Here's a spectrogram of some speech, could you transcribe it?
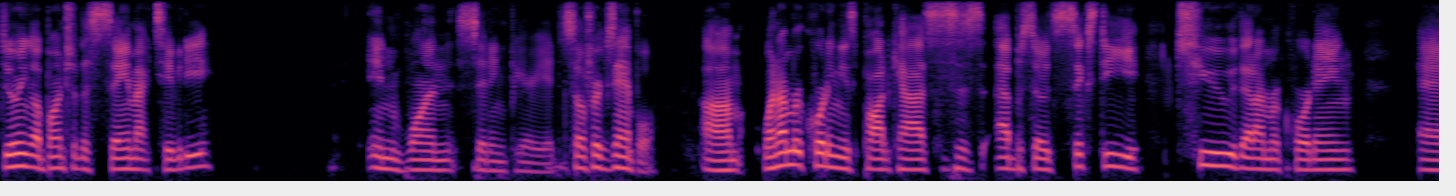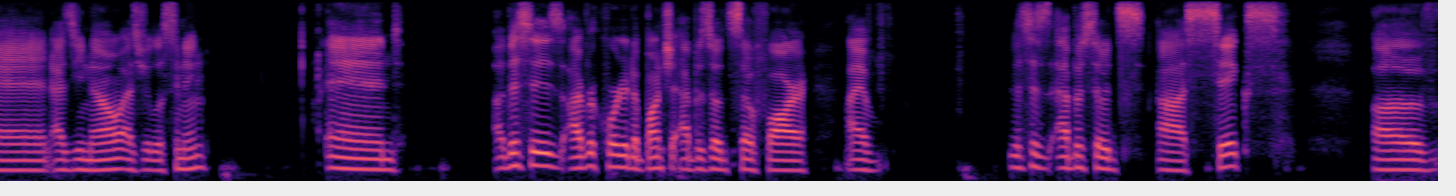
doing a bunch of the same activity in one sitting period. So, for example, um, when I'm recording these podcasts, this is episode 62 that I'm recording. And as you know, as you're listening, and uh, this is, I've recorded a bunch of episodes so far. I've, this is episode uh, six of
